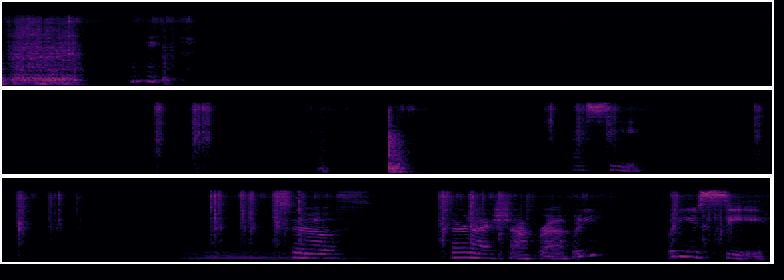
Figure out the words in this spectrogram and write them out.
Okay. I see. So third eye chakra. What do you what do you see?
